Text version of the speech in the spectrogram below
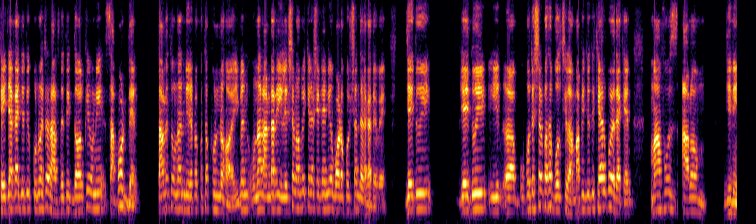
সেই জায়গায় যদি কোনো একটা রাজনৈতিক দলকে উনি সাপোর্ট দেন, তাহলে তো ওনার নিরপেক্ষতা ক্ষুণ্ণ হয়। ইভেন ওনার আন্ডারে ইলেকশন হবে কিনা সেটা নিয়েও বড় কোশ্চেন দেখা দেবে। যে দুই যে দুই উপদেষ্টার কথা বলছিলাম, আপনি যদি খেয়াল করে দেখেন, মাহফুজ আলম যিনি,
